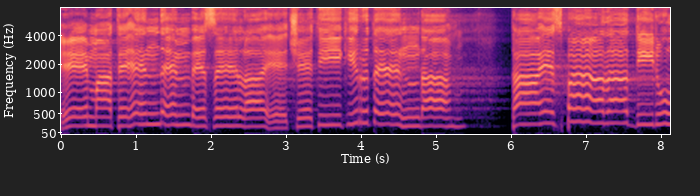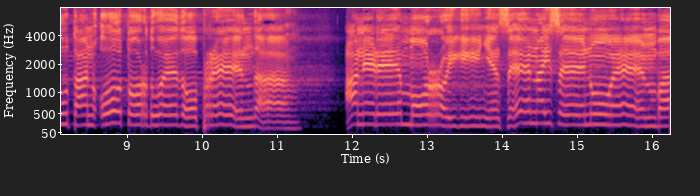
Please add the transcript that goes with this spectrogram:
Ematen den bezala etxetik irten da, ta espada dirutan otordu edo prenda, han ere morroi ginen zen aizenuen ba.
